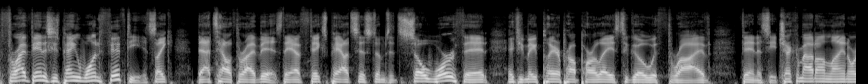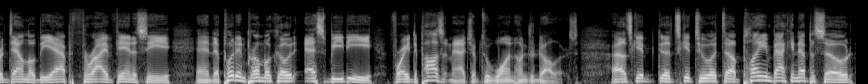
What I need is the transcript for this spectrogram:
Thrive Fantasy is paying 150? It's like that's how Thrive is. They have fixed payout systems. It's so worth it if you make player prop parlays to go with Thrive Fantasy. Check them out online or download the app Thrive Fantasy and uh, put in promo code SBD for a deposit match up to $100. All right, let's get let's get to it. Uh, playing back an episode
